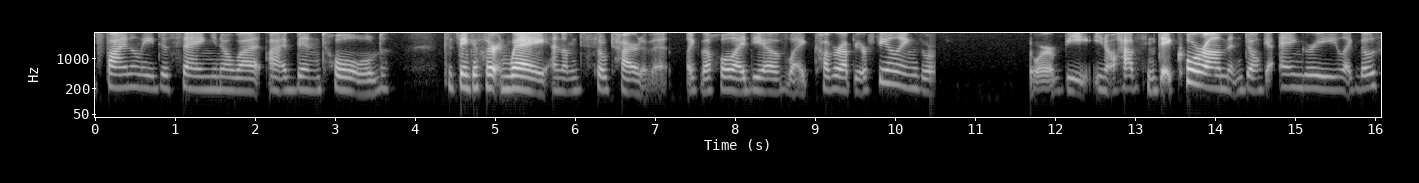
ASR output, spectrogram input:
finally just saying, you know what, I've been told to think a certain way and I'm just so tired of it. Like the whole idea of like cover up your feelings or or be, you know, have some decorum and don't get angry, like those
